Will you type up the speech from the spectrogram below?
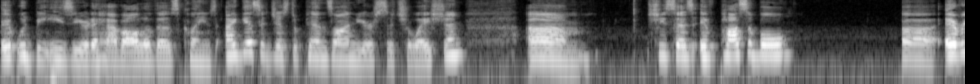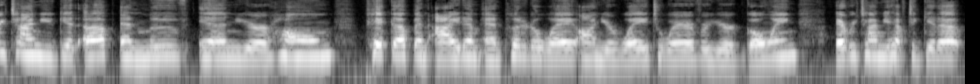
it would be easier to have all of those cleans i guess it just depends on your situation um, she says if possible uh, every time you get up and move in your home pick up an item and put it away on your way to wherever you're going every time you have to get up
